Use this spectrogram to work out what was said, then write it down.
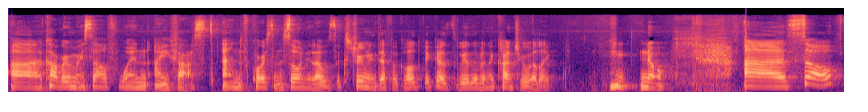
uh, cover myself when I fast. And of course, in Estonia, that was extremely difficult because we live in a country where, like, no. Uh, so,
